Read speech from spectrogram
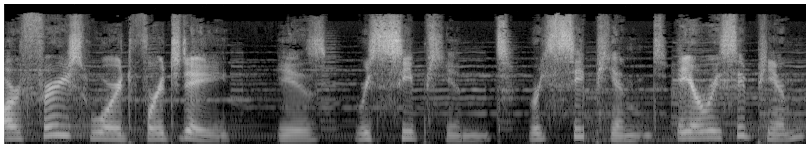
Our first word for today is recipient. Recipient. A recipient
